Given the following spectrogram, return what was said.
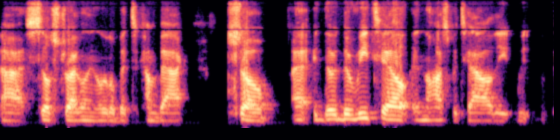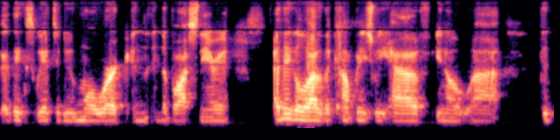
uh, still struggling a little bit to come back. So uh, the the retail and the hospitality, we, I think we have to do more work in, in the Boston area. I think a lot of the companies we have, you know, uh, the,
